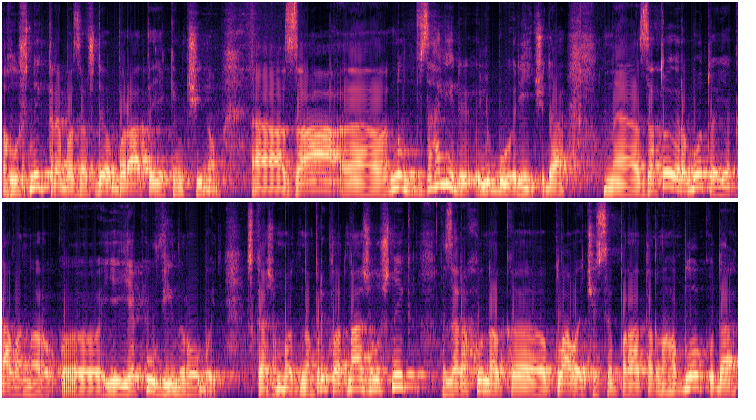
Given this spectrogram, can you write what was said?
глушник треба завжди обирати яким чином. Е, За е, ну, взагалі любу річ, да? Е, за тою роботою, яка вона яку він робить. Скажімо, наприклад, наш глушник за рахунок плаваючи сепараторного блоку, да,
